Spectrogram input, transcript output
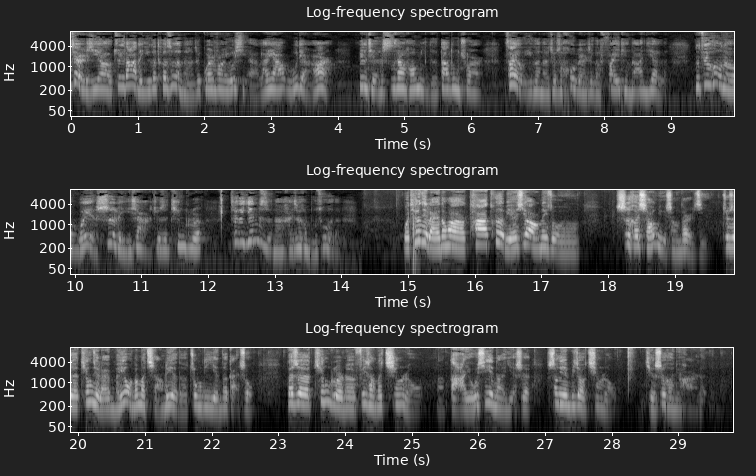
这耳机啊，最大的一个特色呢，这官方有写蓝牙五点二，并且是十三毫米的大动圈。再有一个呢，就是后边这个 Fighting 的按键了。那最后呢，我也试了一下，就是听歌，这个音质呢还是很不错的。我听起来的话，它特别像那种适合小女生的耳机，就是听起来没有那么强烈的重低音的感受，但是听歌呢非常的轻柔啊，打游戏呢也是声音比较轻柔，挺适合女孩的。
